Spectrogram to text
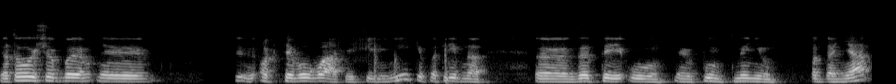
Для того, щоб е, активувати ці лінійки, потрібно е, зайти у е, пункт меню подання.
